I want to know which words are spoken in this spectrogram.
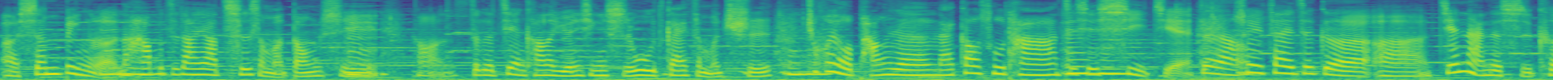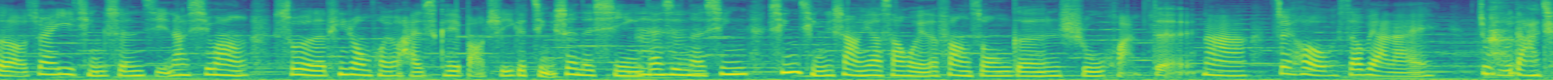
呃生病了，嗯。那他不知道要吃什么东西嗯，啊，这个健康的原型食物该怎么吃，嗯。就会有旁人来告诉他这些细节。对啊，所以在这个呃艰难的时刻哦，虽然疫情升级，那希望所有的听众朋友还是可以保持一个谨慎的心，嗯。但是呢，心心情上要稍微的放松跟舒缓。对。那最后 Sylvia 来祝福大家。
